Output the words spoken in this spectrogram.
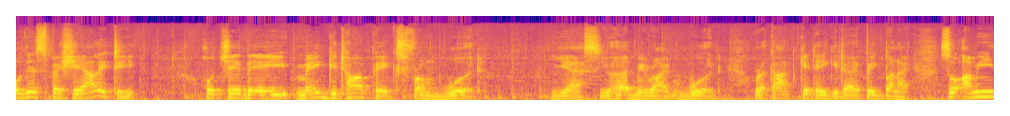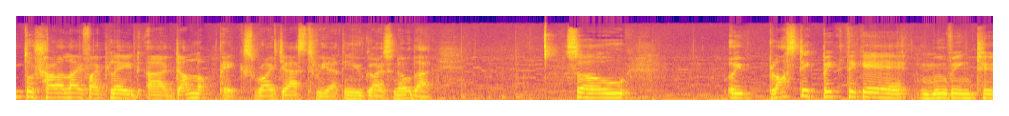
ওদের স্পেশালিটি হচ্ছে they make guitar picks from wood Yes, you heard me right, wood. ওরা কাঠ কেটে গিটারে পিক বানায় সো আমি তো সারা লাইফ আই প্লেড Dunlop picks right jazz 3 I think you guys know that so ওই প্লাস্টিক পিক থেকে মুভিং টু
